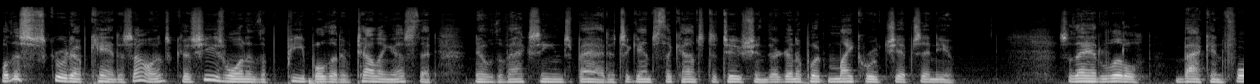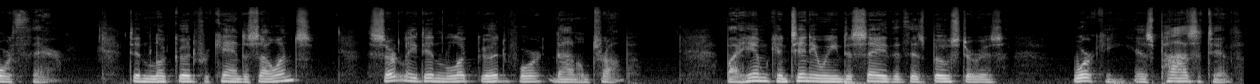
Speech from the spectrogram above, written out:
Well, this screwed up Candace Owens because she's one of the people that are telling us that no, the vaccine's bad. It's against the Constitution. They're going to put microchips in you. So they had a little back and forth there. Didn't look good for Candace Owens. Certainly didn't look good for Donald Trump. By him continuing to say that this booster is working, is positive,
